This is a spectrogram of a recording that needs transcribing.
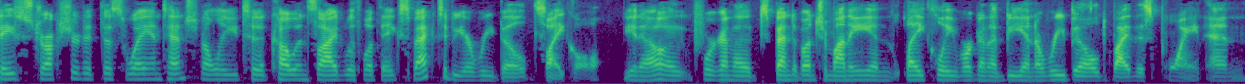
they've structured it this way intentionally to coincide with what they expect to be a rebuild cycle. You know, if we're going to spend a bunch of money and likely we're going to be in a rebuild by this point and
